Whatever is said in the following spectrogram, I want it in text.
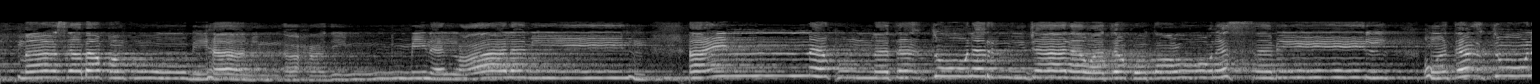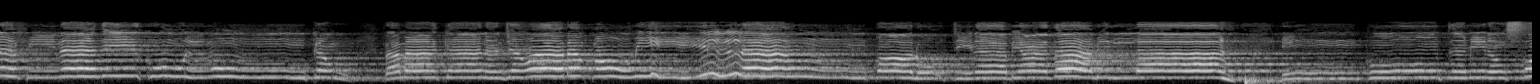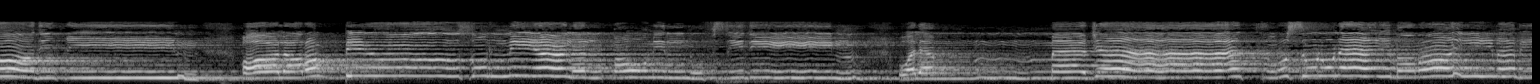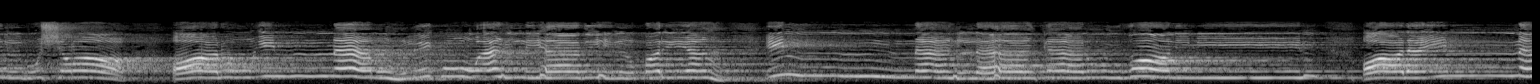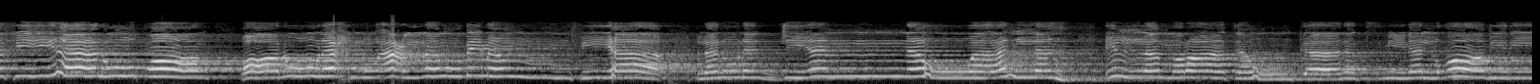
مَا سَبَقَكُم بِهَا مِنْ أَحَدٍ مِّنَ الْعَالَمِينَ. أَئِنَّكُمْ لَتَأْتُونَ الرِّجَالَ وَتَقْطَعُونَ السَّبِيلَ وَتَأْتُونَ فِي نَادِيكُمُ الْمُنكَرَ ۖ فَمَا كَانَ جَوَابَ إِنَّ أَهْلَهَا كَانُوا ظَالِمِينَ قَالَ إِنَّ فِيهَا لُوطًا ۚ قَالُوا نَحْنُ أَعْلَمُ بِمَن فِيهَا ۖ لَنُنَجِّيَنَّهُ وَأَهْلَهُ إِلَّا امْرَأَتَهُ كَانَتْ مِنَ الْغَابِرِينَ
